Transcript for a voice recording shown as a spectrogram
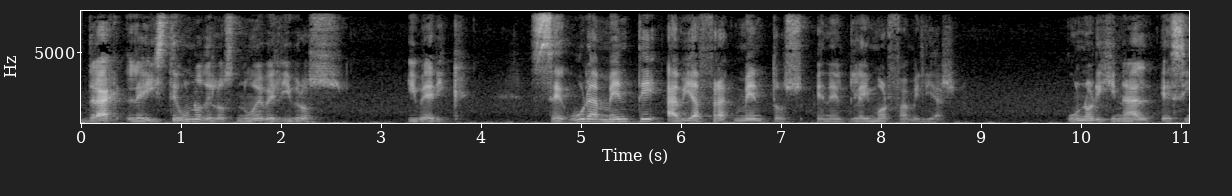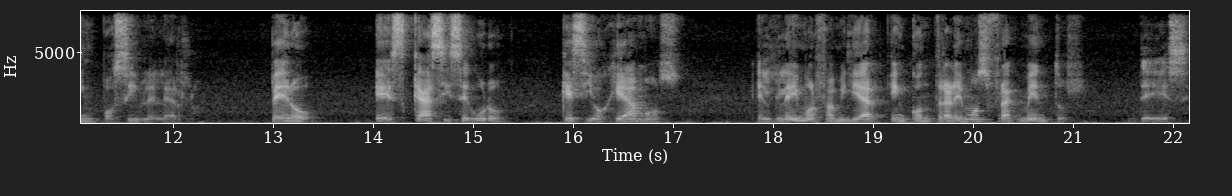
Drag, ¿leíste uno de los nueve libros? Iberic. Seguramente había fragmentos en el Glamour familiar. Un original es imposible leerlo, pero es casi seguro que si hojeamos el Glamour familiar encontraremos fragmentos de ese,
